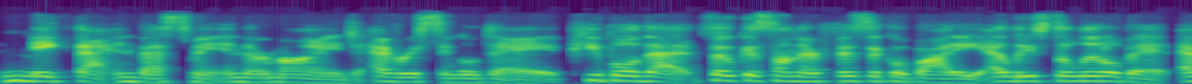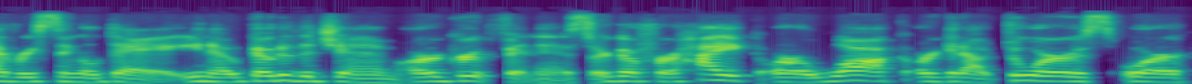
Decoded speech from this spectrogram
make that investment in their mind every single day people that focus on their their physical body at least a little bit every single day. You know, go to the gym or group fitness or go for a hike or a walk or get outdoors or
